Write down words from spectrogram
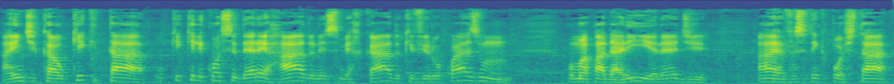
a indicar o que que tá, o que que ele considera errado nesse mercado que virou quase um, uma padaria, né, de ah, você tem que postar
